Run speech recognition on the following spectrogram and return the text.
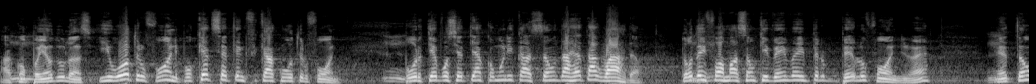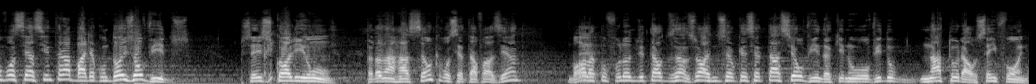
acompanhando o lance. E o outro fone, por que, que você tem que ficar com outro fone? Porque você tem a comunicação da retaguarda. Toda a informação que vem vem pelo, pelo fone, não é? Então você assim trabalha com dois ouvidos. Você escolhe um para a narração que você está fazendo, bola com fulano de tal dos anzóis, não sei o que você está se ouvindo aqui no ouvido natural, sem fone.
